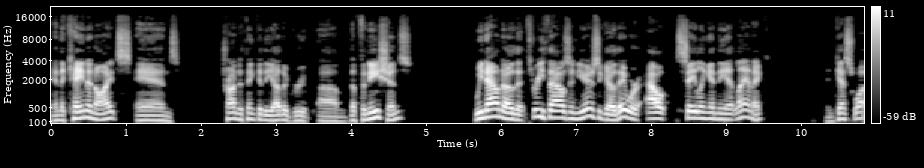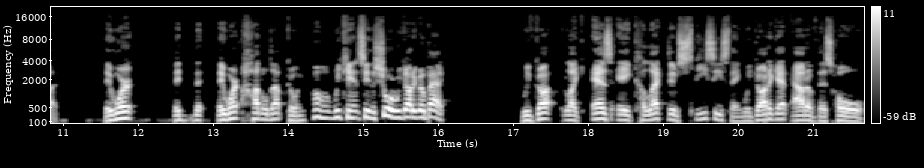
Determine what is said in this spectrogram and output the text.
and the Canaanites and trying to think of the other group, um, the Phoenicians. We now know that 3,000 years ago they were out sailing in the Atlantic, and guess what? They weren't they, they they weren't huddled up going, "Oh, we can't see the shore. We got to go back." We've got like as a collective species thing, we got to get out of this whole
